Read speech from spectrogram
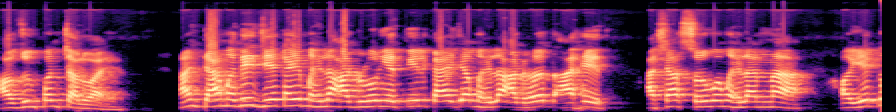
अजून पण चालू आहे. आणि त्यामध्ये जे काही महिला आढळून येतील काय ज्या महिला आढळत आहेत अशा सर्व महिलांना एक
